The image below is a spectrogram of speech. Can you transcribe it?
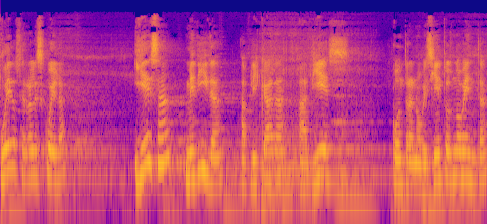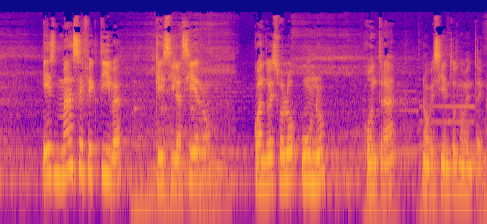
puedo cerrar la escuela y esa medida aplicada a 10 contra 990 es más efectiva que si la cierro cuando es solo 1 contra 999.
